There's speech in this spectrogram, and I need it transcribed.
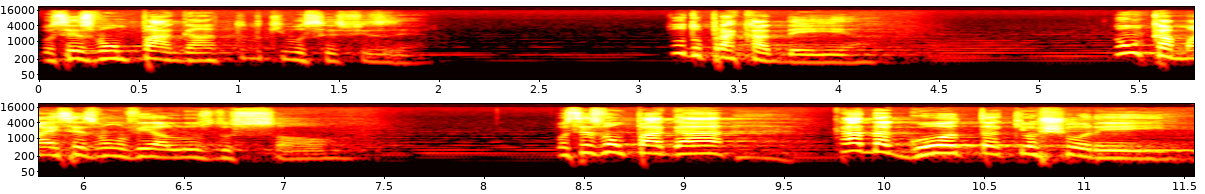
vocês vão pagar tudo que vocês fizeram. Tudo para a cadeia. Nunca mais vocês vão ver a luz do sol. Vocês vão pagar cada gota que eu chorei.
